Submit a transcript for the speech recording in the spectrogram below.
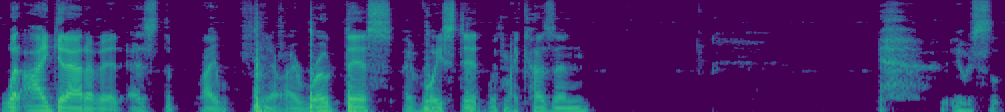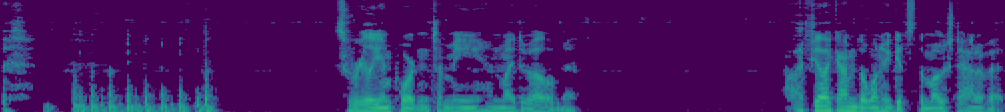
what I get out of it as the I you know, I wrote this, I voiced it with my cousin. It was it's really important to me and my development. I feel like I'm the one who gets the most out of it.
